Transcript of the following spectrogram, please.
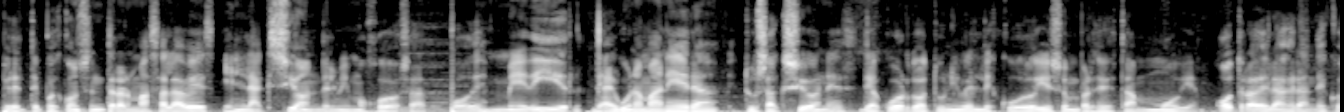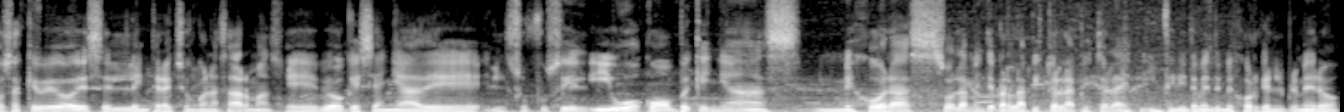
pero te puedes concentrar más a la vez en la acción del mismo juego. O sea, podés medir de alguna manera tus acciones de acuerdo a tu nivel de escudo y eso me parece que está muy bien. Otra de las grandes cosas que veo es la interacción con las armas. Eh, veo que se añade el subfusil y hubo como pequeñas mejoras solamente para la pistola. La pistola es infinitamente mejor que en el primero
